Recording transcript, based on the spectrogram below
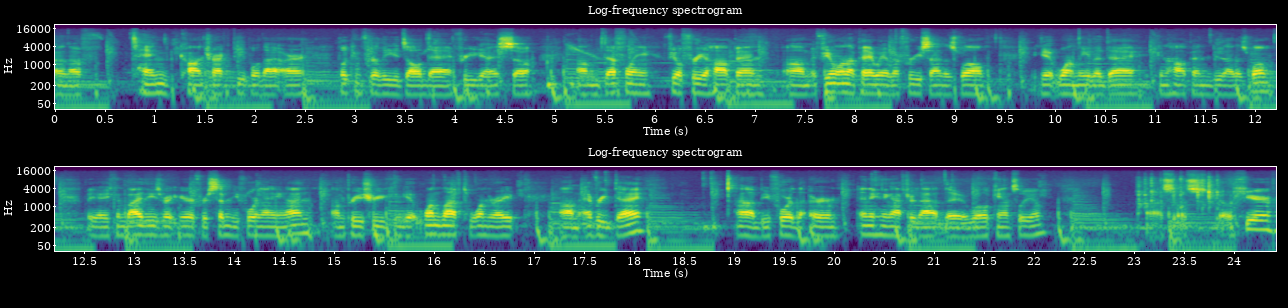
I don't know 10 contract people that are looking for leads all day for you guys. So um, definitely feel free to hop in. Um, if you don't want to pay we have a free site as well. You get one lead a day you can hop in and do that as well. But yeah you can buy these right here for $74.99 i'm pretty sure you can get one left one right um, every day. Uh, before the or anything after that they will cancel you. Uh, so let's go here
